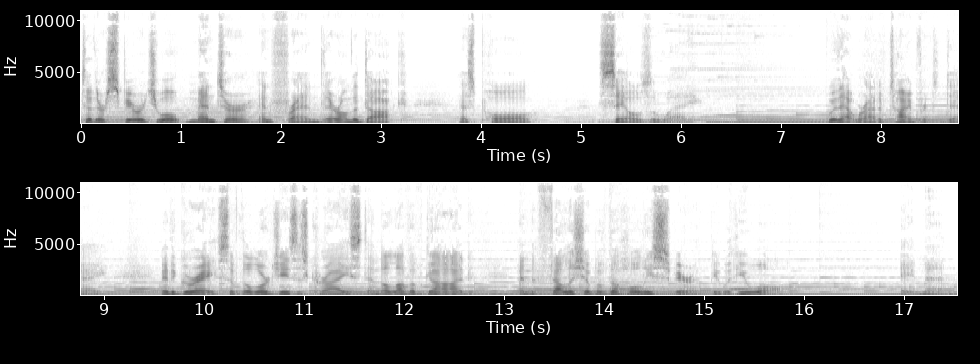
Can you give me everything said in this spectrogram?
to their spiritual mentor and friend there on the dock as Paul sails away. With that, we're out of time for today. May the grace of the Lord Jesus Christ and the love of God and the fellowship of the Holy Spirit be with you all. Amen.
